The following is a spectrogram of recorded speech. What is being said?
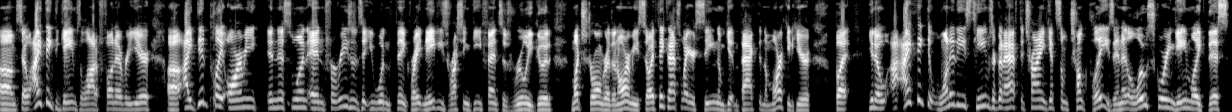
Um, so I think the game's a lot of fun every year. Uh, I did play Army in this one, and for reasons that you wouldn't think, right? Navy's rushing defense is really good, much stronger than Army. So I think that's why you're seeing them getting backed in the market here. But you know, I, I think that one of these teams are going to have to try and get some chunk plays. And in a low scoring game like this,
